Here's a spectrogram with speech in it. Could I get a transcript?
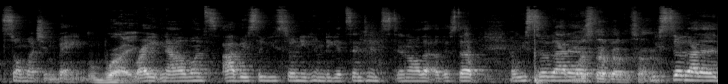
so much in vain. Right. Right now, once obviously we still need him to get sentenced and all that other stuff, and we still gotta One step at a time. we still gotta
